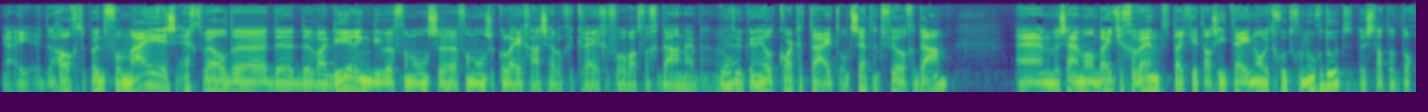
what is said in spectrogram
Ja, het hoogtepunt voor mij is echt wel de, de, de waardering die we van onze, van onze collega's hebben gekregen voor wat we gedaan hebben. We hebben ja. natuurlijk in heel korte tijd ontzettend veel gedaan. En we zijn wel een beetje gewend dat je het als IT nooit goed genoeg doet. Dus dat er toch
